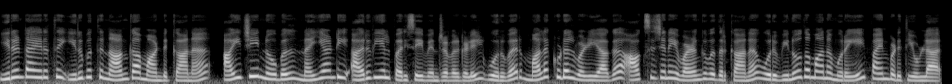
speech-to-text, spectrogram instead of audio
இரண்டாயிரத்து இருபத்து நான்காம் ஆண்டுக்கான ஐஜி நோபல் நையாண்டி அறிவியல் பரிசை வென்றவர்களில் ஒருவர் மலக்குடல் வழியாக ஆக்சிஜனை வழங்குவதற்கான ஒரு வினோதமான முறையை பயன்படுத்தியுள்ளார்.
